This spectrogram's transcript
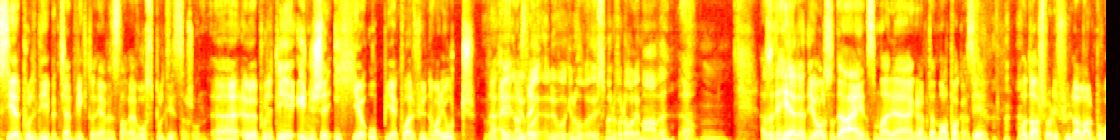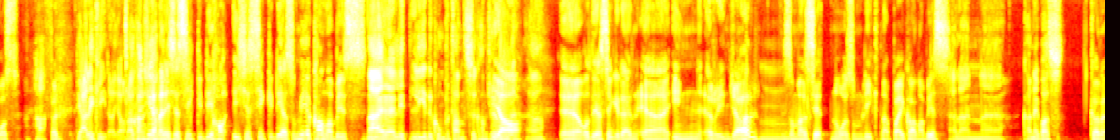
sier politibetjent Viktor Evenstad ved Voss politistasjon. Eh, politiet ønsker ikke å oppgi hvor funnet var gjort. Du Det får, ikke, du, får, du får ikke noe rus, men du får dårlig mave. ja. Altså, det her er det jo altså det er en som har eh, glemt en matpakka si, og da slår de full alarm på Voss. For, De har litt lite å gjøre kanskje? ja, men det er ikke sikkert de har ikke sikkert det er så mye cannabis. Nei, det er litt lite kompetanse, kanskje. Ja, ja. Eh, og det er sikkert en eh, innringer Mm. som har sett noe som likner på ei cannabis. Eller en eh, kannibas. Ka-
